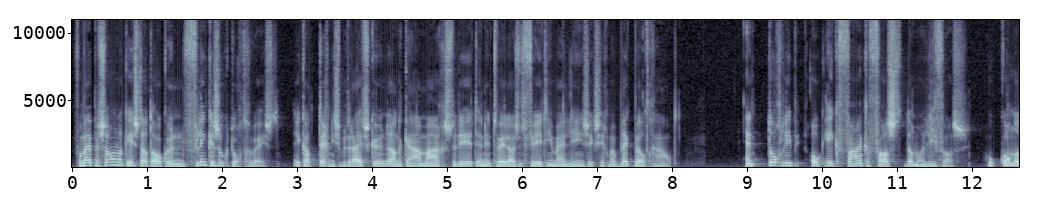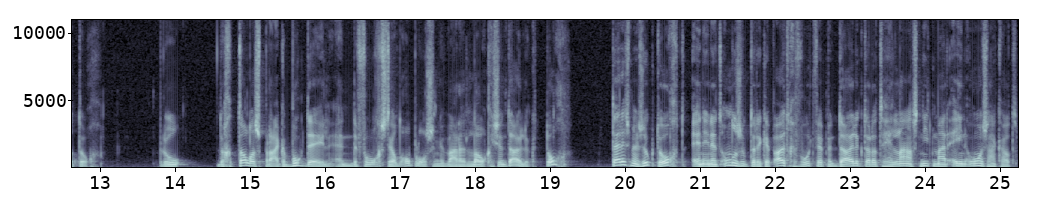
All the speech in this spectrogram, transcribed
Voor mij persoonlijk is dat ook een flinke zoektocht geweest. Ik had technische bedrijfskunde aan de KMA gestudeerd en in 2014 mijn Lean Six Sigma Black Belt gehaald. En toch liep ook ik vaker vast dan me lief was. Hoe kon dat toch? Ik bedoel, de getallen spraken boekdelen en de voorgestelde oplossingen waren logisch en duidelijk, toch? Tijdens mijn zoektocht en in het onderzoek dat ik heb uitgevoerd werd me duidelijk dat het helaas niet maar één oorzaak had,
